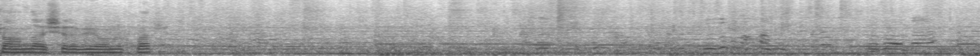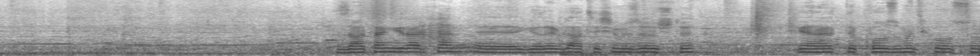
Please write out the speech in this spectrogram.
Şu anda aşırı bir yoğunluk var. Zaten girerken e, görevli ateşimizi ölçtü. Genellikle kozmetik olsun,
